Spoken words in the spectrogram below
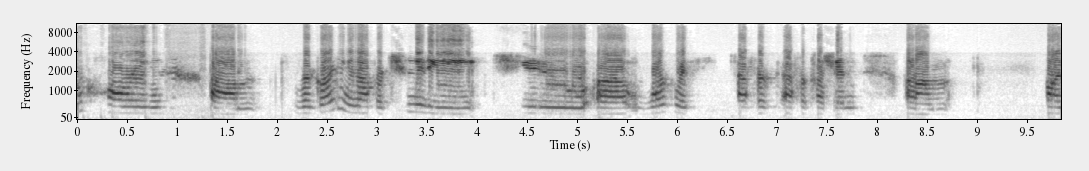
I'm calling um, regarding an opportunity to uh, work with Afro-Cushion um, on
